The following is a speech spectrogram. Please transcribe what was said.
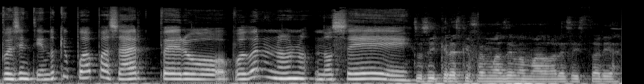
pues entiendo que pueda pasar, pero pues bueno, no, no, no sé. ¿Tú sí crees que fue más de mamador esa historia?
